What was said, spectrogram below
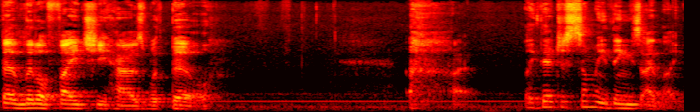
that little fight she has with Bill. Like there are just so many things I like.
